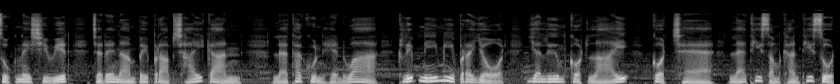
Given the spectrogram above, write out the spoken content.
สุขในชีวิตจะได้นำไปปรับใช้กัน และถ้าคุณเห็นว่าคลิปนี้มีประโยชน์ อย่าลืมกดไลค์กดแชร์ และที่สำคัญที่สุด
